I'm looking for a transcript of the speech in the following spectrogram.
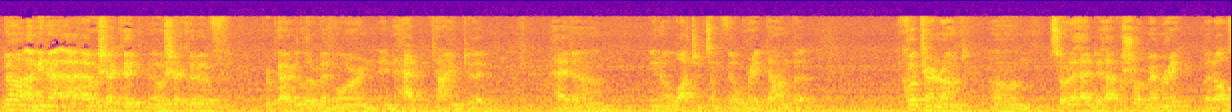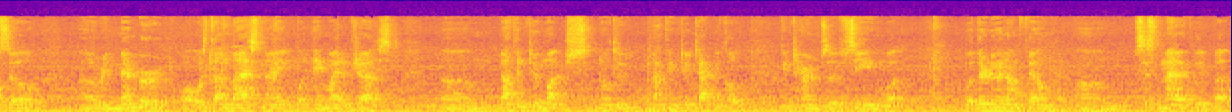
No, I mean I, I wish I could. I wish I could have prepared a little bit more and, and had the time to had um, you know watching some film breakdown, but quick turnaround. Um, sort of had to have a short memory, but also uh, remember what was done last night, what they might adjust. Um, nothing too much, no too nothing too technical in terms of seeing what what they're doing on film um, systematically, but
